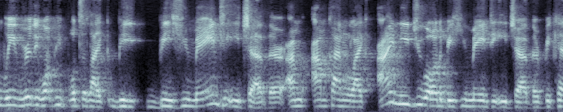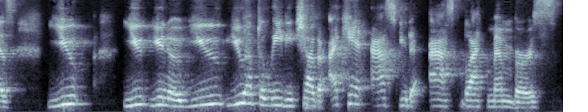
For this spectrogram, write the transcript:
we really want people to like be be humane to each other. I'm I'm kind of like I need you all to be humane to each other because you you you know you you have to lead each other. I can't ask you to ask black members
